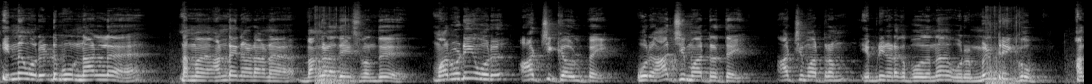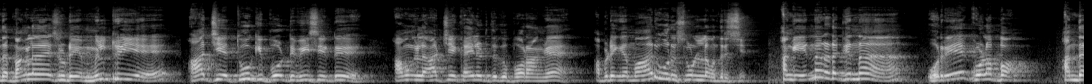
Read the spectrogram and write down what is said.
இன்னும் ஒரு ரெண்டு மூணு நாளில் நம்ம அண்டை நாடான பங்களாதேஷ் வந்து மறுபடியும் ஒரு ஆட்சி கவிழ்ப்பை ஒரு ஆட்சி மாற்றத்தை ஆட்சி மாற்றம் எப்படி நடக்க போகுதுன்னா ஒரு மிலிட்ரி கூப் அந்த பங்களாதேஷனுடைய மிலிட்ரியே ஆட்சியை தூக்கி போட்டு வீசிட்டு அவங்கள ஆட்சியை கையில் எடுத்துக்க போகிறாங்க அப்படிங்கிற மாதிரி ஒரு சூழ்நிலை வந்துருச்சு. அங்கே என்ன நடக்குன்னா ஒரே குழப்பம். அந்த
